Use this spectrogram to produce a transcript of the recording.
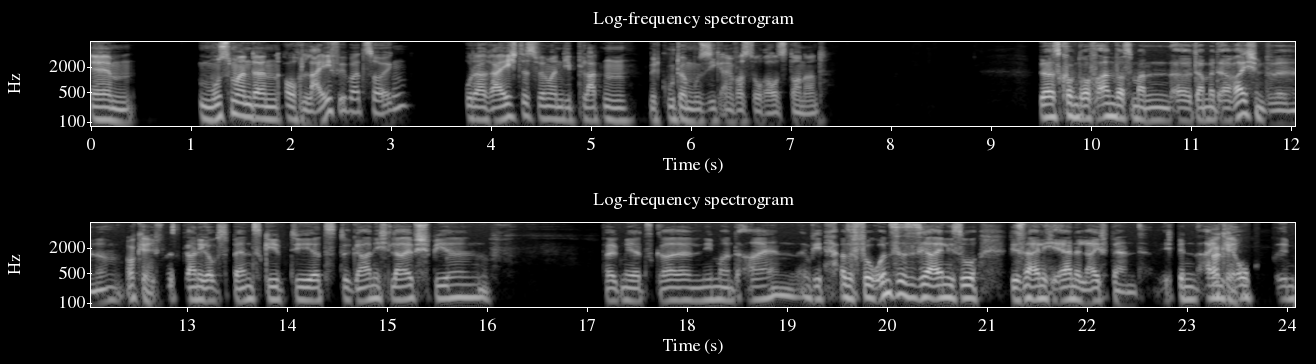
ähm, muss man dann auch live überzeugen? Oder reicht es, wenn man die Platten mit guter Musik einfach so rausdonnert? Ja, es kommt drauf an, was man äh, damit erreichen will. Ne? Okay. Ich weiß gar nicht, ob es Bands gibt, die jetzt gar nicht live spielen fällt mir jetzt gerade niemand ein. Irgendwie. Also für uns ist es ja eigentlich so, wir sind eigentlich eher eine Liveband. Ich bin eigentlich okay. auch im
